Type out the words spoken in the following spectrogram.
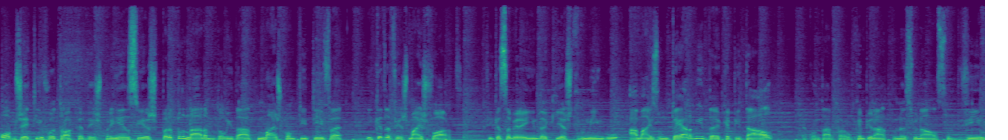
objetivo a troca de experiências para tornar a modalidade mais competitiva e cada vez mais forte. Fica a saber ainda que este domingo há mais um derby da capital, a contar para o Campeonato Nacional Sub-20.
